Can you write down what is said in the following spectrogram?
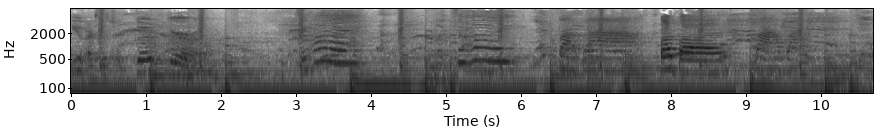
You are such a good girl. Say hi. Baba. Bye bye. Baba.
